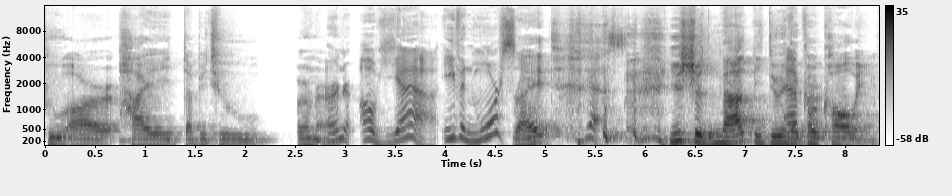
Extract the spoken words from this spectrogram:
who our high W two earner, earner oh yeah even more so right? Yes. you should not be doing the Ever. cold calling.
